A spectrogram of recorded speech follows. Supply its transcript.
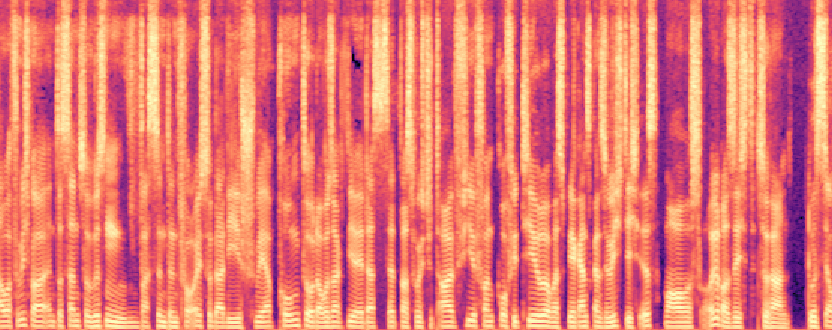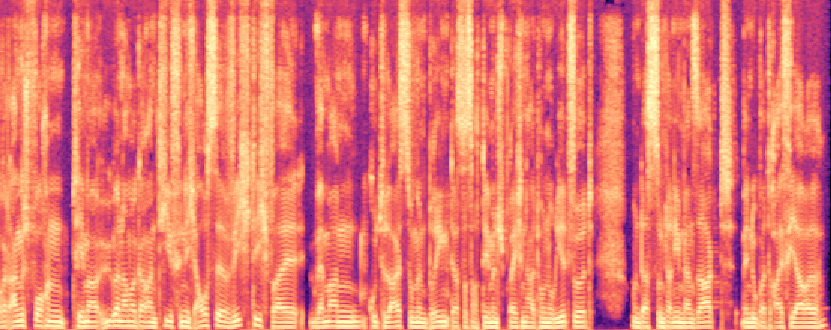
Aber für mich war interessant zu wissen, was sind denn für euch so da die Schwerpunkte oder wo sagt ihr, das ist etwas, wo ich total viel von profitiere, was mir ganz, ganz wichtig ist, mal aus eurer Sicht zu hören. Du hast ja auch gerade angesprochen, Thema Übernahmegarantie finde ich auch sehr wichtig, weil wenn man gute Leistungen bringt, dass das auch dementsprechend halt honoriert wird und dass das Unternehmen dann sagt, wenn du über drei, vier Jahre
